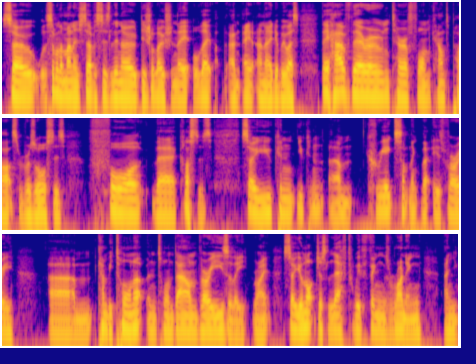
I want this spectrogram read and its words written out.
So some of the managed services, Linode, DigitalOcean, they, they and, and AWS, they have their own Terraform counterparts resources for their clusters. So you can you can um, create something that is very um, can be torn up and torn down very easily, right? So you're not just left with things running and you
